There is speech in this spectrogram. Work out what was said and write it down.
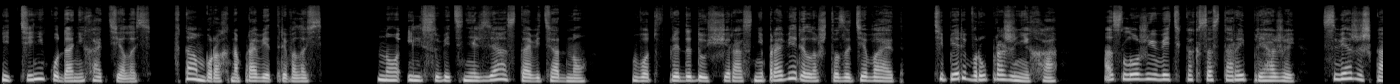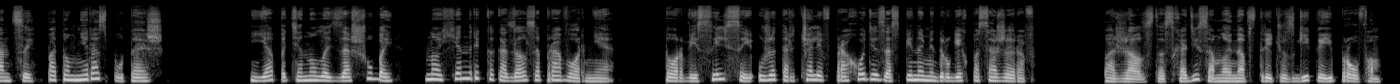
Идти никуда не хотелось, в тамбурах напроветривалась. Но Ильсу ведь нельзя оставить одну. Вот в предыдущий раз не проверила, что затевает. Теперь вру про жениха. А с ложью ведь как со старой пряжей. Свяжешь концы, потом не распутаешь. Я потянулась за шубой, но Хенрик оказался проворнее. Торви с Ильсой уже торчали в проходе за спинами других пассажиров. «Пожалуйста, сходи со мной на встречу с Гикой и профом»,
